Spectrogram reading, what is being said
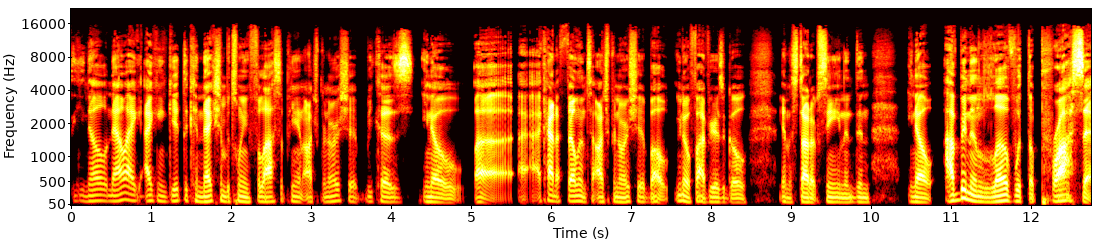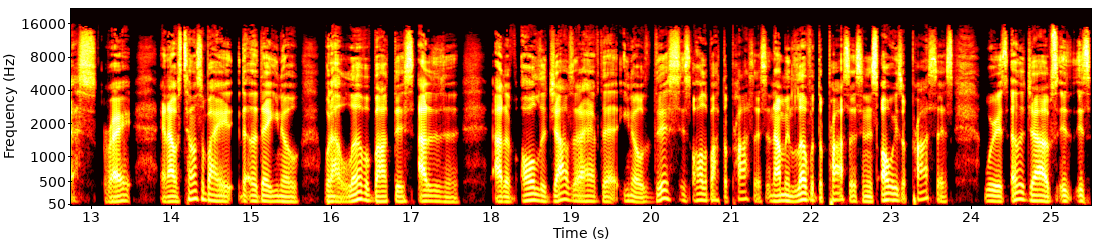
You know now I, I can get the connection between philosophy and entrepreneurship because you know uh, I, I kind of fell into entrepreneurship about you know five years ago in the startup scene and then you know i've been in love with the process right? And i was telling somebody the other day you know what i love about this of the out of all the jobs that I have that, you know, this is all about the process and I'm in love with the process and it's always a process. Whereas other jobs, it, it's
